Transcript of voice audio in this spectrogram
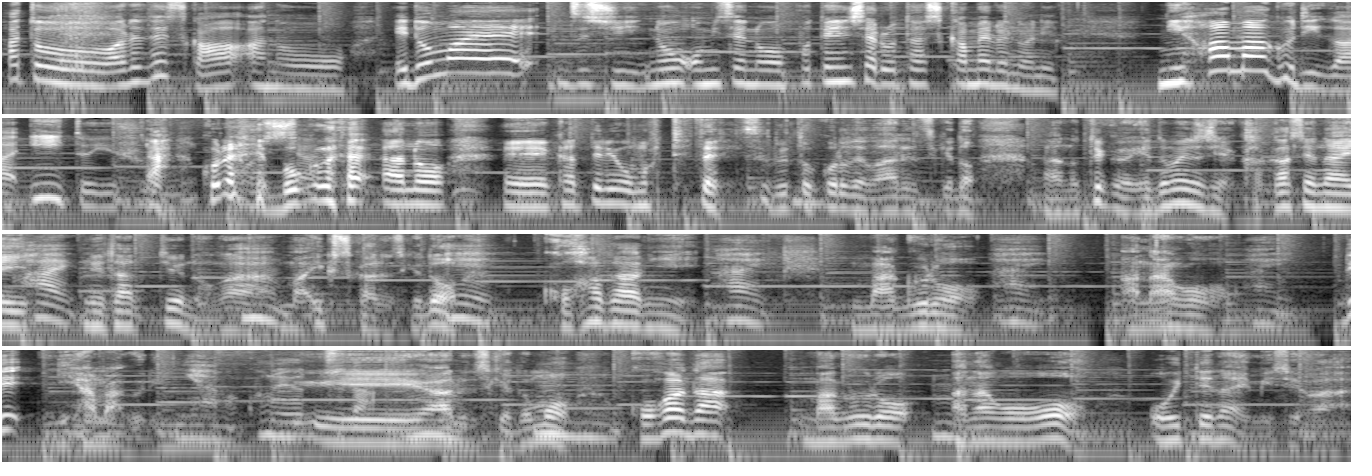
あとあれですか？あの江戸前寿司のお店のポテンシャルを確かめるのに煮ハマグリがいいというふうにあこれはね僕があの、えー勝手に思ってたりするところではあるんですけどあのとにかく江戸前寿司には欠かせないはい。ネタっていうのが、うん。まあ、いくつかあるんですけど、ええ小肌にはい。マグロはいアナゴはい。で煮ハマグリ、煮ハマこのえ四つだ、ーあるんですけども、うん。小肌マグロうん。アナゴを置いてない店は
